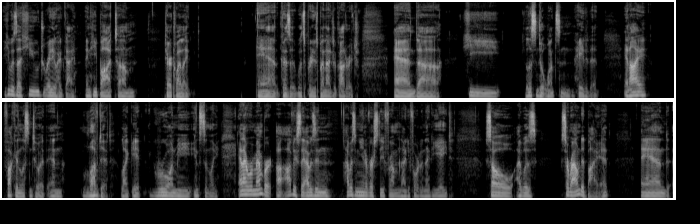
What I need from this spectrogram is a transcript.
He was a huge Radiohead guy, and he bought um, Terror Twilight and because it was produced by Nigel Godrich, and uh, he listened to it once and hated it, and I fucking listened to it and loved it. Like it grew on me instantly, and I remember uh, obviously I was in I was in university from '94 to '98, so I was surrounded by it, and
